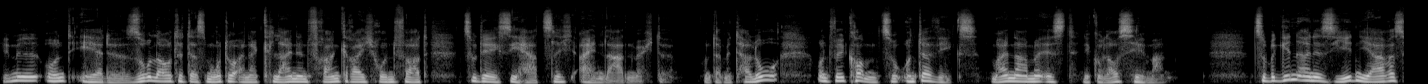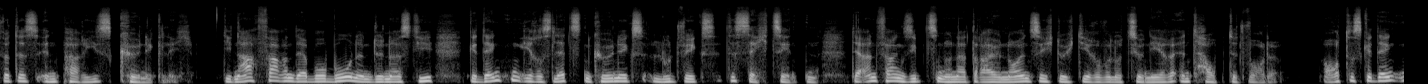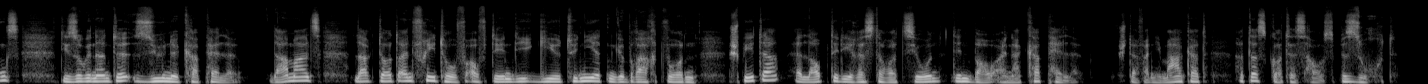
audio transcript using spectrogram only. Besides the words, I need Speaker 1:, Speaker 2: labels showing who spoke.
Speaker 1: Himmel und Erde, so lautet das Motto einer kleinen Frankreich-Rundfahrt, zu der ich Sie herzlich einladen möchte. Und damit Hallo und willkommen zu Unterwegs. Mein Name ist Nikolaus Hillmann. Zu Beginn eines jeden Jahres wird es in Paris königlich. Die Nachfahren der Bourbonen-Dynastie gedenken ihres letzten Königs Ludwigs XVI., der Anfang 1793 durch die Revolutionäre enthauptet wurde. Ort des Gedenkens die sogenannte Sühnekapelle. Damals lag dort ein Friedhof, auf den die Guillotinierten gebracht wurden. Später erlaubte die Restauration den Bau einer Kapelle. Stefanie Markert hat das Gotteshaus besucht.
